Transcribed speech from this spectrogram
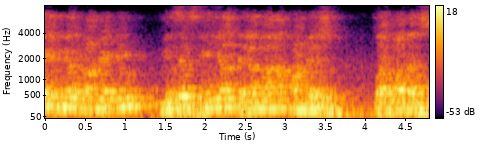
eighth we are contacting Mrs India Telangana contest for mothers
